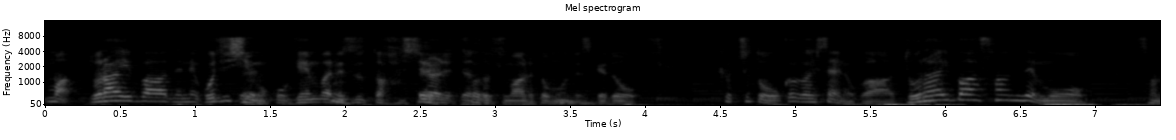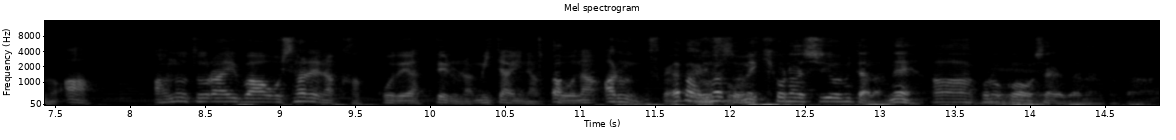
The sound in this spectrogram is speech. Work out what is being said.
まあドライバーでね、ご自身もこう現場でずっと走られてた時もあると思うんですけど、今日ちょっとお伺いしたいのが、ドライバーさんでも、その、あ、あのドライバーおしゃれな格好でやってるな、みたいな、こうな、あるんですか？やっぱありますよね。や着こなしを見たらね、ああ、この子はおしゃれだなとか、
